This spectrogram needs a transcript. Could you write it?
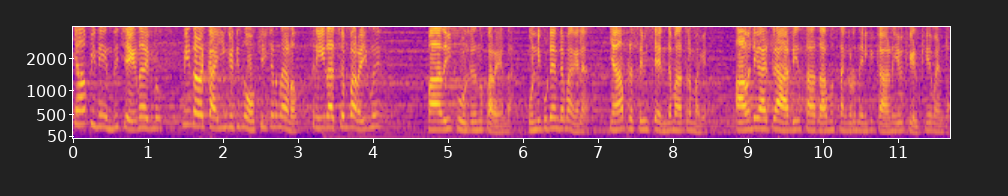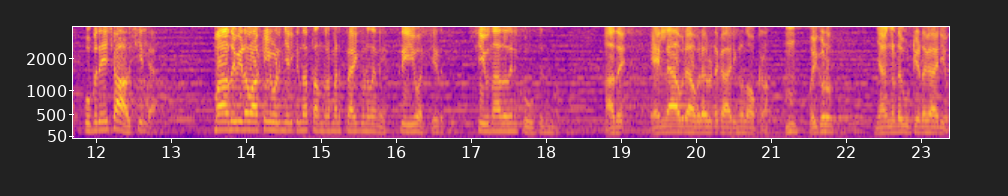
ഞാൻ പിന്നെ എന്ത് ചെയ്യണമായിരുന്നു വീണ്ടും അവളെ കൈയും കെട്ടി നോക്കിയിരിക്കണം എന്നാണോ ശ്രീടാച്ചൻ പറയുന്നത്? മാധവി കൂടുതലൊന്നും പറയണ്ട. ഉണ്ണിക്കുട്ടി എന്റെ മകനാ. ഞാൻ പ്രസവിച്ച എന്റെ മാത്രം മകൻ. അവന്റെ കാര്യത്തിൽ ആരുടെയും സാധാരണ സങ്കടം എനിക്ക് കാണുകയോ കേൾക്കുകയോ വേണ്ട. ഉപദേശം ആവശ്യമില്ല. മാധവിയുടെ വാക്കിൽ ഒളിഞ്ഞിരിക്കുന്ന തന്ത്രം മനസ്സിലാക്കിക്കൊണ്ട് തന്നെ ശ്രീയു ശിവനാഥ് അതിന് കൂട്ടുനിന്നു. അതെ എല്ലാവരും അവരവരുടെ കാര്യങ്ങൾ നോക്കണം. ഉം, പോയിക്കോളൂ. ഞങ്ങളുടെ കുട്ടിയുടെ കാര്യം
